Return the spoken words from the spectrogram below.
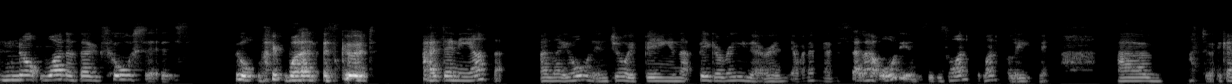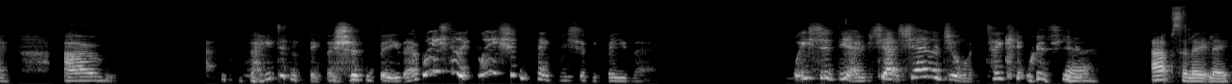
not one of those horses thought they weren't as good as any other and they all enjoyed being in that big arena. And you know, we had a sell-out audience. It was wonderful, wonderful evening. Um, let's do it again. Um, they didn't think they shouldn't be there. We shouldn't. We shouldn't think we shouldn't be there. We should, yeah, share, share the joy. Take it with you. Yeah. Absolutely.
